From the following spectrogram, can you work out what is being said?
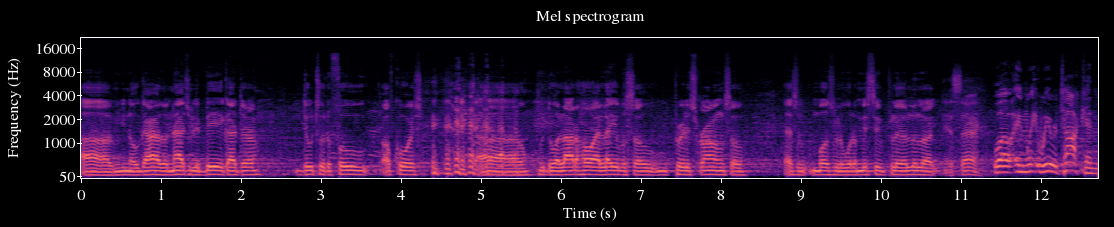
Um, you know, guys are naturally big out there due to the food, of course. uh, we do a lot of hard labor, so we're pretty strong. So that's mostly what a Mississippi player look like. yes, sir. Well, and we, we were talking.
